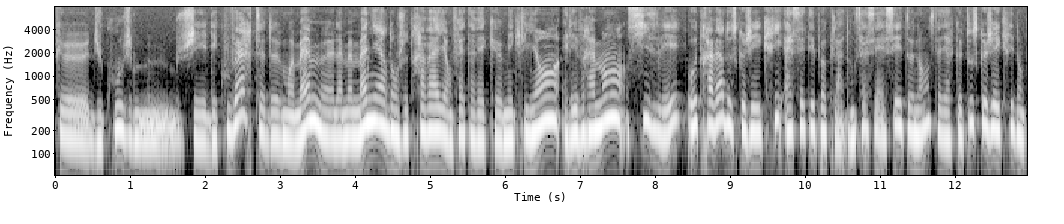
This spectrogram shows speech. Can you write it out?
que du coup j'ai découverte de moi-même, la même manière dont je travaille en fait avec mes clients, elle est vraiment ciselée au travers de ce que j'ai écrit à cette époque-là. Donc ça, c'est assez étonnant. C'est-à-dire que tout ce que j'ai écrit, donc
